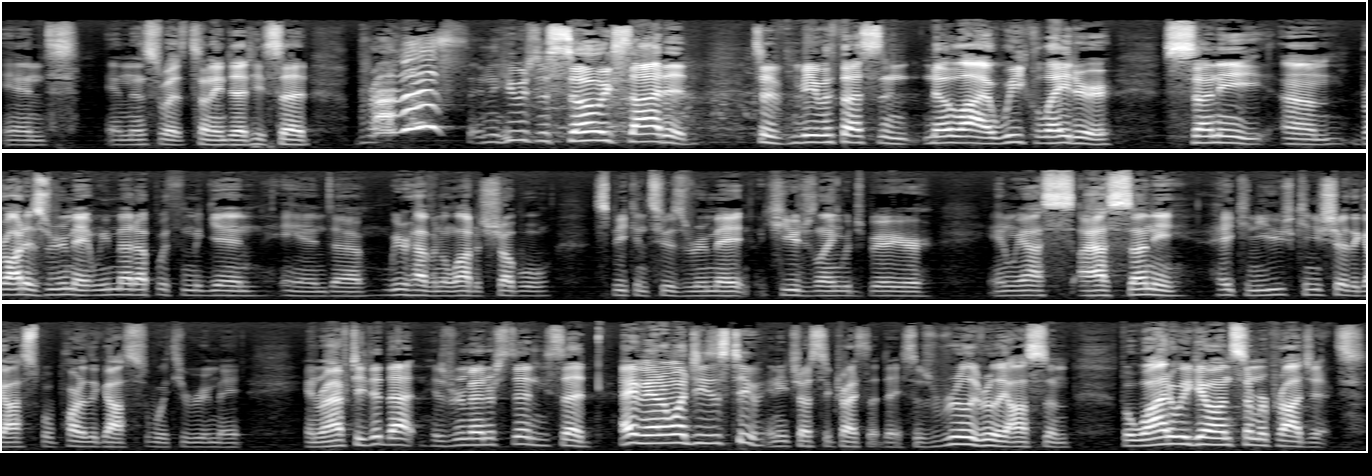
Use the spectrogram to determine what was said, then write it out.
And and this is what Sonny did. He said, Brothers! And he was just so excited to meet with us. And no lie, a week later, Sonny um, brought his roommate. We met up with him again, and uh, we were having a lot of trouble speaking to his roommate, huge language barrier. And we asked, I asked Sonny, hey, can you, can you share the gospel, part of the gospel with your roommate? And right after he did that, his roommate understood, and he said, hey, man, I want Jesus too. And he trusted Christ that day. So it was really, really awesome. But why do we go on summer projects?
